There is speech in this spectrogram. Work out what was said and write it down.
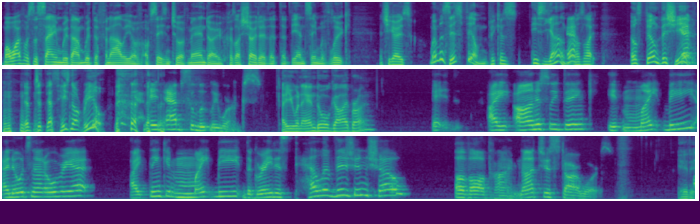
My wife was the same with um with the finale of, of season two of Mando because I showed her that, that the end scene with Luke, and she goes, "When was this filmed?" Because he's young. Yeah. I was like, "It was filmed this year. They've just- that's he's not real." It absolutely works. Are you an Andor guy, Brian? It, I honestly think it might be. I know it's not over yet. I think it might be the greatest television show of all time, not just Star Wars. It is.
